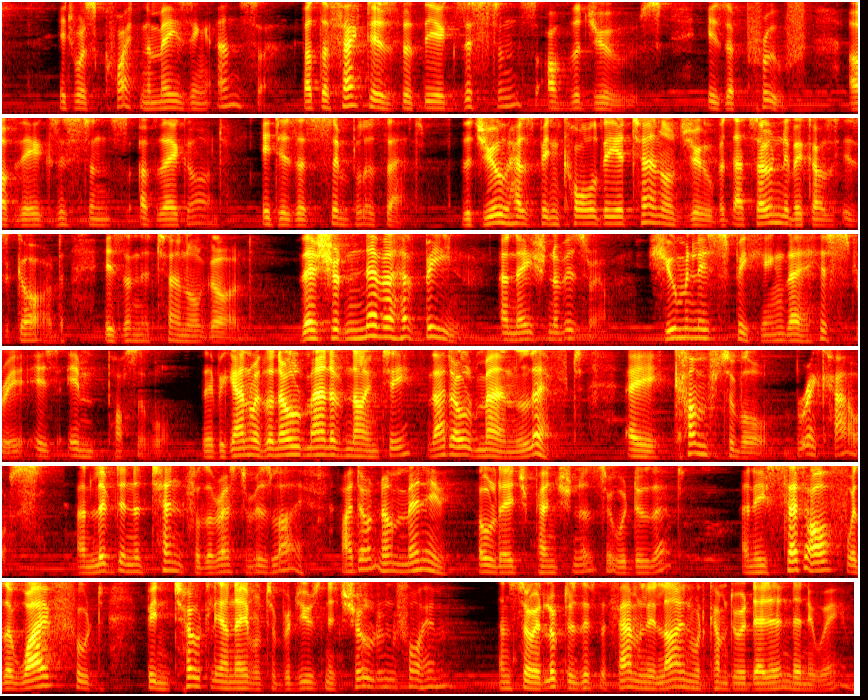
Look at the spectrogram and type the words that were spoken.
it was quite an amazing answer. But the fact is that the existence of the Jews is a proof of the existence of their God. It is as simple as that. The Jew has been called the eternal Jew, but that's only because his God is an eternal God. There should never have been a nation of Israel. Humanly speaking, their history is impossible. They began with an old man of 90. That old man left a comfortable brick house and lived in a tent for the rest of his life. I don't know many old age pensioners who would do that. And he set off with a wife who'd been totally unable to produce any children for him. And so it looked as if the family line would come to a dead end anyway.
